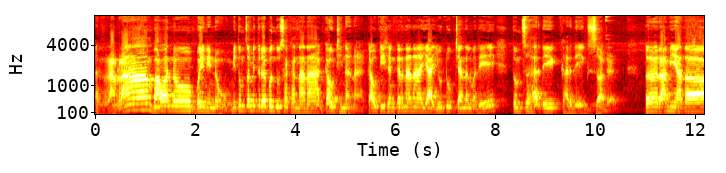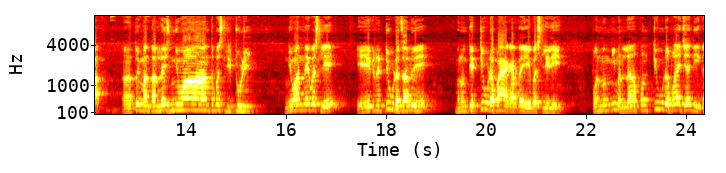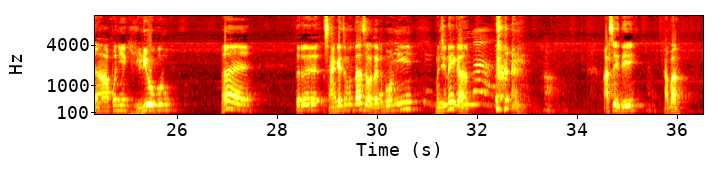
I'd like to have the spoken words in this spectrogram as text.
राम राम भावांनो बहिणींनो मी तुमचा मित्र बंधू सखा नाना गावठी नाना गावठी शंकर नाना या यूट्यूब चॅनलमध्ये तुमचं हार्दिक हार्दिक स्वागत. तर आम्ही आता तुम्ही म्हणता लयच निवांत बसली टोळी. निवांत नाही बसले हे इकडे टिवडं चालू आहे. म्हणून ते टिवडं पाया करता हे बसलेले. पण मग मी म्हणलं आपण टिवडं पाहायच्या आधी का आपण एक व्हिडिओ करू? हा. तर सांगायचा मुद्दा असा होता का बुवा मी म्हणजे नाही का असं आहे ते हा बा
